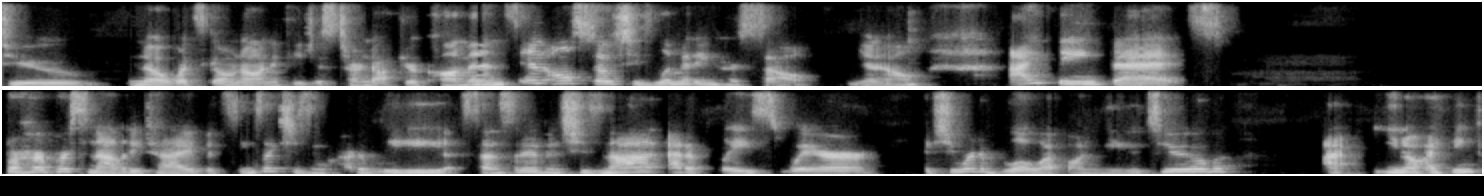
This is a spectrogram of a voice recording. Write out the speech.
to know what's going on if you just turned off your comments. And also she's limiting herself you know i think that for her personality type it seems like she's incredibly sensitive and she's not at a place where if she were to blow up on youtube i you know i think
